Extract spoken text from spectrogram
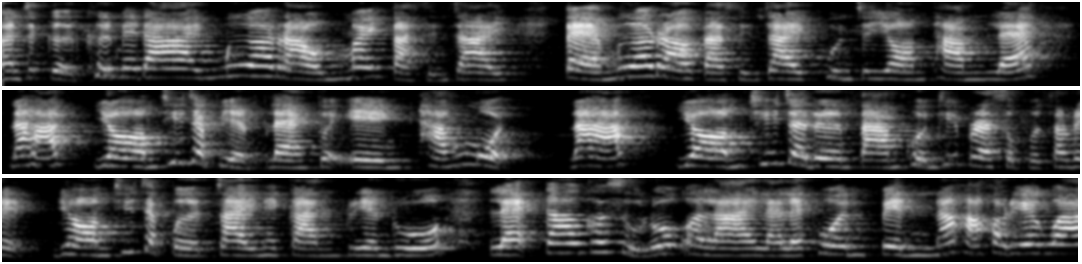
มันจะเกิดขึ้นไม่ได้ เมื่อเราไม่ตัดสินใจ แต่เมื่อเราตัดสินใจคุณจะยอมทำและนะคะ ยอมที่จะเปลี่ยนแปลงตัวเองทั้งหมด นะคะยอมที่จะเดินตามคนที่ประสบผลสำเร็จ ยอมที่จะเปิดใจในการเรียนรู้ และก้าวเข้าสู่โลกออนไลน์หลายๆคนเป็นนะคะเขาเรียกว่า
